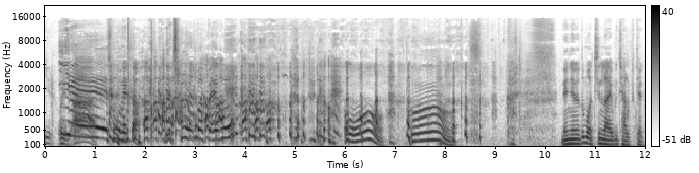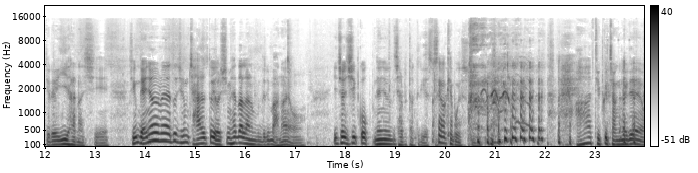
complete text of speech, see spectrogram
예 성공했다. 근데 치온 오빠 빼고. 어. 어. 내년에도 멋진 라이브 잘 부탁드려요 이하나 씨. 지금 내년에도 지금 잘 또 열심히 해달라는 분들이 많아요. 이천 씨 꼭 내년에도 잘 부탁드리겠습니다. 생각해 보겠습니다. 아, 뒤끝 장렬이에요.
